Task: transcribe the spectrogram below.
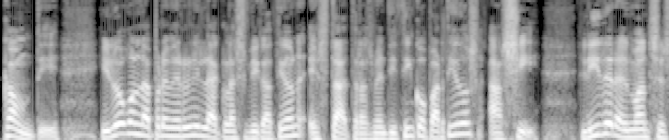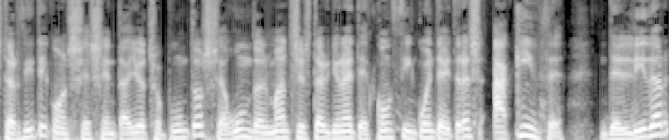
County. Y luego en la Premier League la clasificación está tras 25 partidos así. Líder el Manchester City con 68 puntos, segundo el Manchester United con 53 a 15 del líder,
